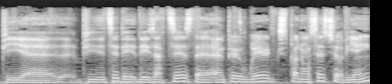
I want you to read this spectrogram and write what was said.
puis euh, puis tu sais des, des artistes un peu weird qui se prononçaient sur rien.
